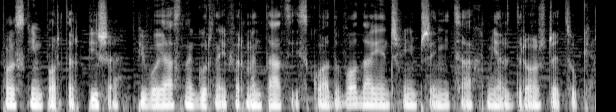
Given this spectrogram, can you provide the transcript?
Polski importer pisze piwo jasne górnej fermentacji, skład woda, jęczmień, pszenica, chmiel, drożdże, cukier.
